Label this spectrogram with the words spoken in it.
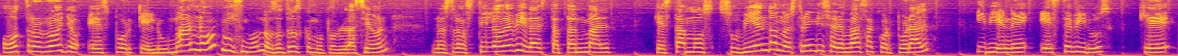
otro rollo, es porque el humano mismo, nosotros como población, nuestro estilo de vida está tan mal que estamos subiendo nuestro índice de masa corporal y viene este virus que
